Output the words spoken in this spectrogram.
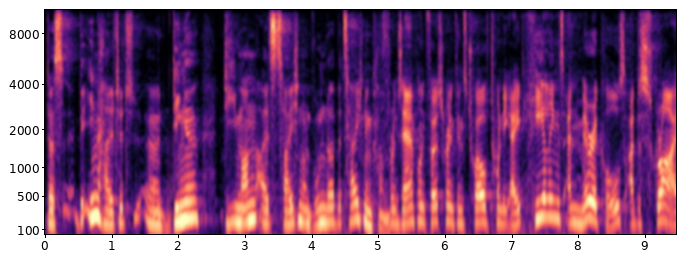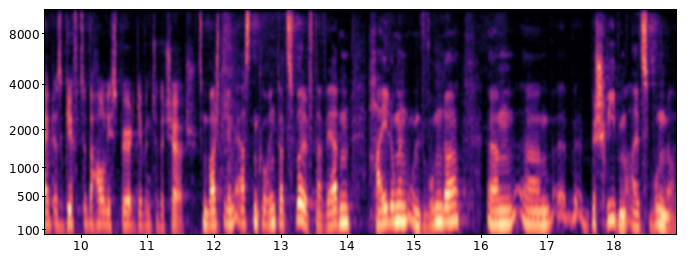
Das beinhaltet äh, Dinge, die man als Zeichen und Wunder bezeichnen kann. For example, in 1 Corinthians 12 28, healings and miracles are described as gifts of the Holy Spirit given to the church. Zum Beispiel im 1. Korinther 12, da werden Heilungen und Wunder ähm, ähm, äh, beschrieben als Wunder.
